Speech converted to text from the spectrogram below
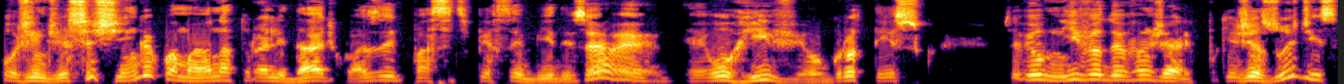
Hoje em dia se xinga com a maior naturalidade, quase passa despercebido. Isso é, é, é horrível, grotesco. Você vê o nível do evangelho. Porque Jesus disse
